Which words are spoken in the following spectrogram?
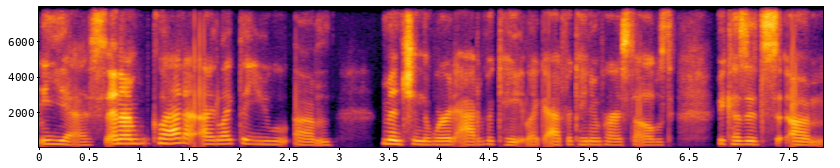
Yes, and I'm glad I, I like that you um mentioned the word advocate, like advocating for ourselves, because it's um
